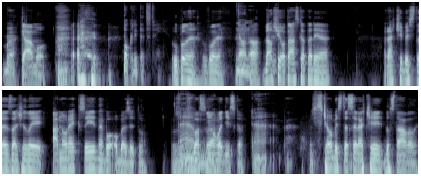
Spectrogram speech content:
Bruh. Kámo, pokrytectví. úplně, úplně. No, no. A další otázka tady je, radši byste zažili anorexii nebo obezitu? Z, z vlastního hlediska. Damn. Z čeho byste se radši dostávali?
